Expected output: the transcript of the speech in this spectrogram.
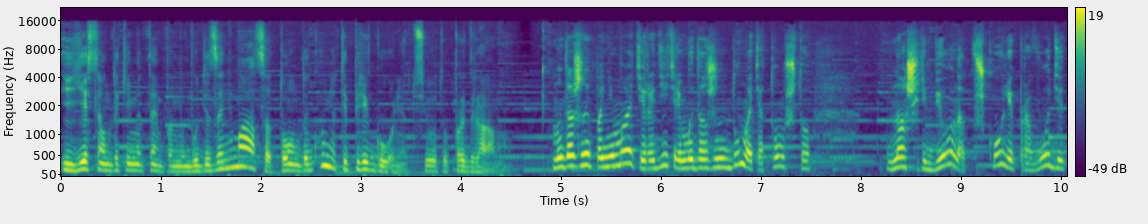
И если он такими темпами будет заниматься, то он догонит и перегонит всю эту программу. Мы должны понимать, и родители, мы должны думать о том, что наш ребенок в школе проводит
